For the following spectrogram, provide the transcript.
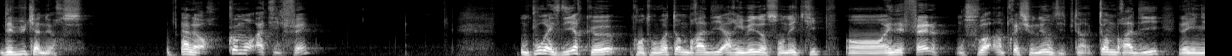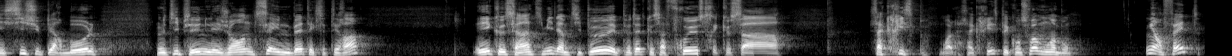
des Buccaneers. Alors, comment a-t-il fait? On pourrait se dire que quand on voit Tom Brady arriver dans son équipe en NFL, on soit impressionné, on se dit putain, Tom Brady, il a gagné 6 Super Bowls, le type c'est une légende, c'est une bête, etc. Et que ça intimide un petit peu, et peut-être que ça frustre, et que ça, ça crispe, voilà, ça crispe, et qu'on soit moins bon. Mais en fait,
